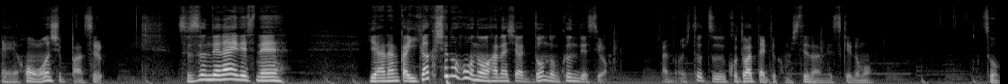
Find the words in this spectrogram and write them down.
え、本を出版する。進んでないですね。いやなんか医学書の方のお話はどんどん来るんですよ。あの一つ断ったりとかもしてたんですけども。そう。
